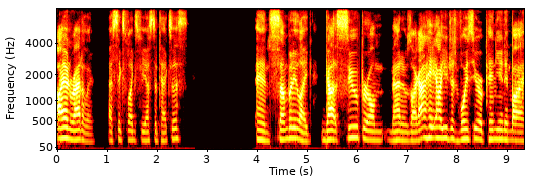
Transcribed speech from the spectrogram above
Iron Rattler at Six Flags Fiesta Texas and somebody like got super all mad and was like, "I hate how you just voice your opinion in my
